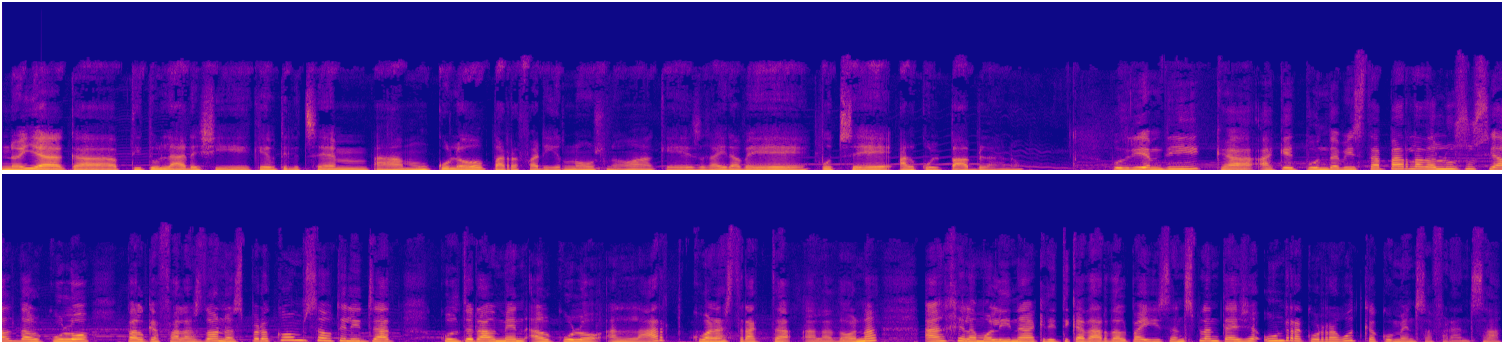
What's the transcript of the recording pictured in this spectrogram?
no hi ha cap titular així que utilitzem amb un color per referir-nos no, a que és gairebé potser el culpable. No? Podríem dir que aquest punt de vista parla de l'ús social del color pel que fa a les dones, però com s'ha utilitzat culturalment el color en l'art quan es tracta a la dona? Àngela Molina, crítica d'art del país, ens planteja un recorregut que comença a França.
